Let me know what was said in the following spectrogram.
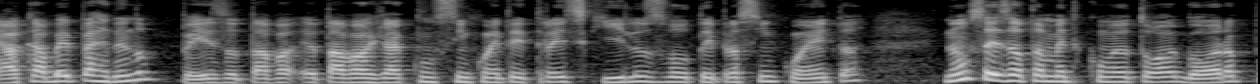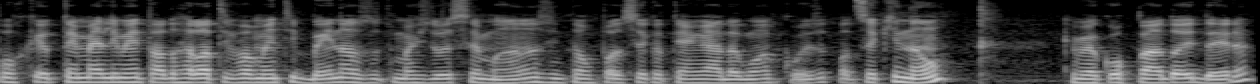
eu acabei perdendo peso. Eu tava, eu tava já com 53 quilos, voltei pra 50. Não sei exatamente como eu tô agora, porque eu tenho me alimentado relativamente bem nas últimas duas semanas. Então pode ser que eu tenha ganhado alguma coisa, pode ser que não. Que meu corpo é uma doideira.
